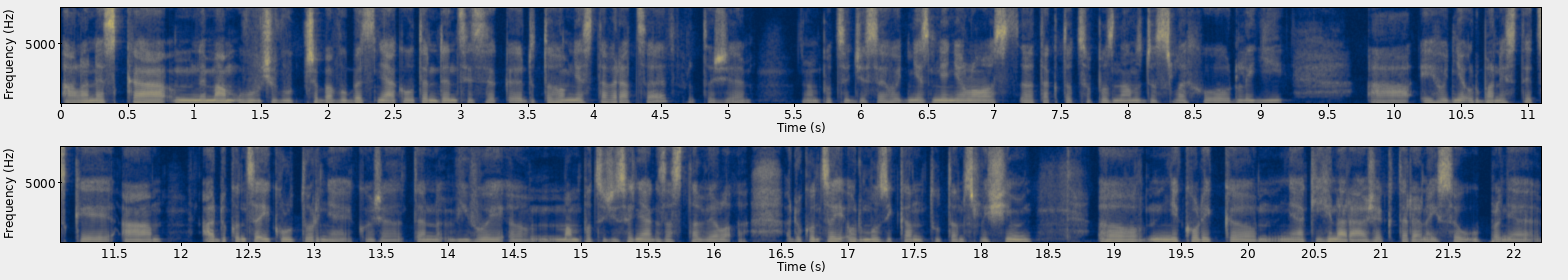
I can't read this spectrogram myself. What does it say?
ale dneska nemám třeba vůbec nějakou tendenci se do toho města vracet, protože mám pocit, že se hodně změnilo, tak to, co poznám z doslechu od lidí, a i hodně urbanisticky a, a dokonce i kulturně, jakože ten vývoj, eh, mám pocit, že se nějak zastavil a, a dokonce i od muzikantů tam slyším uh, několik uh, nějakých narážek, které nejsou úplně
